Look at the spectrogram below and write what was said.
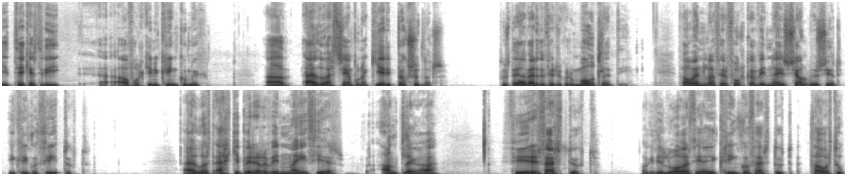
ég tek eftir því á fólkinu í kringum mig að ef þú ert síðan búin að gera í buksunar eða verður fyrir ykkur mótlæti þá vennilega fer fólk að vinna í sjálfu sér í kringum 30 ef þú ert ekki byrjar að vinna í þér andlega fyrir færtugt þá get ég lofa því að í kringum færtugt þá ert þú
